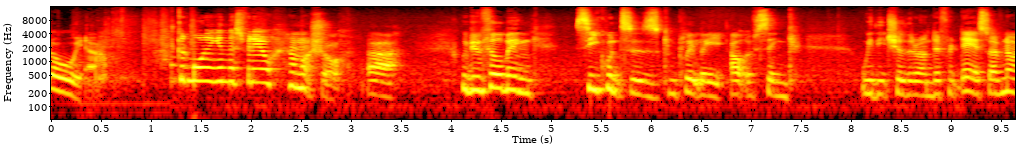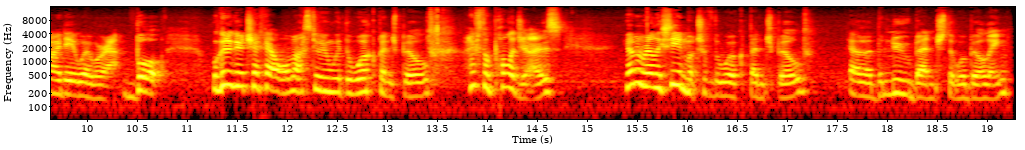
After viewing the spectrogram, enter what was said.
Oh yeah. Good morning in this video? I'm not sure. Uh, we've been filming sequences completely out of sync with each other on different days, so I have no idea where we're at. But we're gonna go check out what Mat's doing with the workbench build. I have to apologise. You haven't really seen much of the workbench build, uh, the new bench that we're building.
